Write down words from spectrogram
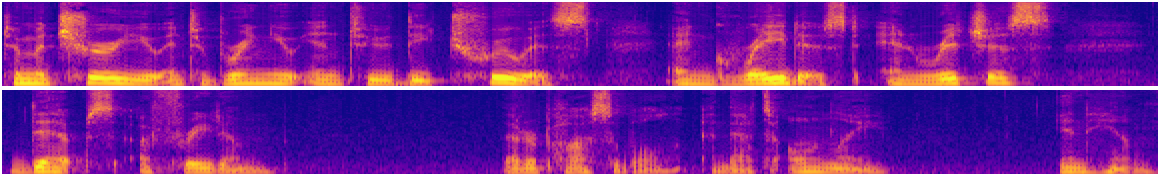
to mature you, and to bring you into the truest and greatest and richest depths of freedom that are possible, and that's only in Him.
